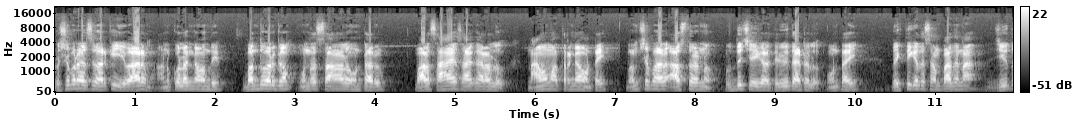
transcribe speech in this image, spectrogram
వృషభ రాశి వారికి ఈ వారం అనుకూలంగా ఉంది. బంధువర్గం ఉన్నత స్థానాల్లో ఉంటారు. వాళ్ళ సహాయ సహకారాలు నామమాత్రంగా ఉంటాయి. వంశపార ఆస్తులను వృద్ధి చేయగల తెలివితేటలు ఉంటాయి. వ్యక్తిగత సంపాదన జీవిత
